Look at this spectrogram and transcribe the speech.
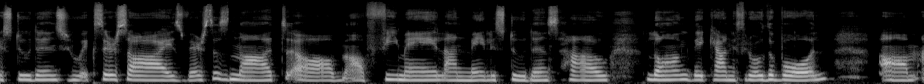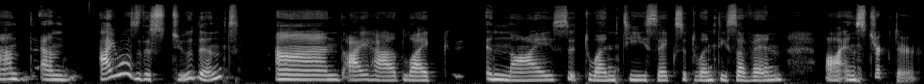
students who exercise versus not, um, uh, female and male students, how long they can throw the ball. Um, and, and I was the student and I had like a nice 26, 27 uh, instructor.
